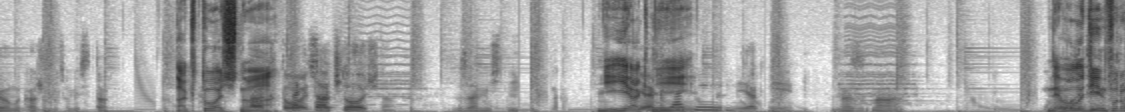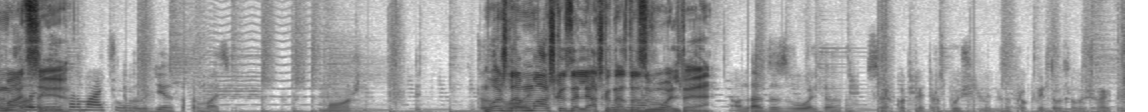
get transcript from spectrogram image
Що ми кажемо замість так? Так точно. Так Так точно. точно. Замість ні. Ніяк Ніяк ні. ні. Ніяк ні. Не знаю. Не володій інформацією. Я володію інформацією. Можна. Можна Машко заляшко, нас дозвольте. А у нас дозвольте. Сер, код 5 розпущений, Дмитро Квінтов залишайтесь.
